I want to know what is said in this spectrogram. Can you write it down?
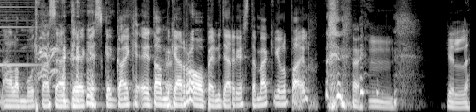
mä alan muuttaa sääntöjä kesken kaiken. Ei tää ole mikään Roopen järjestämä kilpailu. Mm, kyllä.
